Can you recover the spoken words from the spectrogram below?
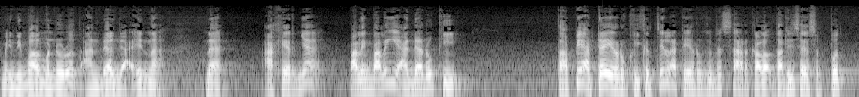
Minimal menurut anda nggak enak. Nah akhirnya paling-paling ya anda rugi. Tapi ada yang rugi kecil, ada yang rugi besar. Kalau tadi saya sebut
